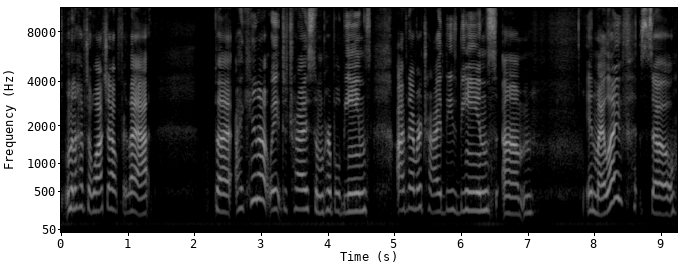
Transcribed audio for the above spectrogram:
I'm going to have to watch out for that. But I cannot wait to try some purple beans. I've never tried these beans. Um, in my life. So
